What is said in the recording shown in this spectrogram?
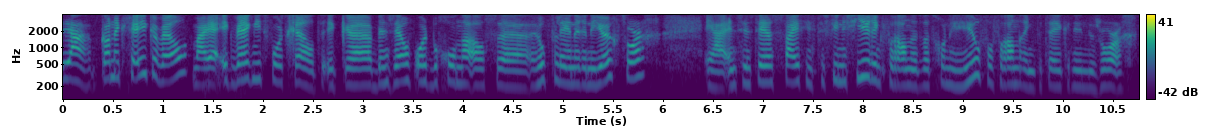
ja, kan ik zeker wel. Maar ja, ik werk niet voor het geld. Ik eh, ben zelf ooit begonnen als eh, hulpverlener in de jeugdzorg. Ja, en sinds 2015 is de financiering veranderd, wat gewoon heel veel verandering betekent in de zorg.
